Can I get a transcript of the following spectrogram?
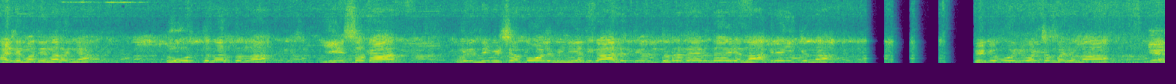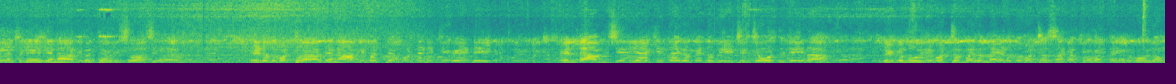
അഴിമതി നിറഞ്ഞ ദൂർത്ത് നിർത്തുന്ന ഈ സർക്കാർ ഒരു നിമിഷം പോലും ഇനി അധികാരത്തിൽ തുടരരുത് എന്ന് ആഗ്രഹിക്കുന്ന ബഹുഭൂരിപക്ഷം വരുന്ന കേരളത്തിലെ ജനാധിപത്യ വിശ്വാസികൾ ഇടതുപക്ഷ ജനാധിപത്യ മുന്നണിക്ക് വേണ്ടി എല്ലാം ശരിയാക്കി തരും എന്ന് വീക്ഷിച്ച് വോട്ട് ചെയ്ത ബഹുഭൂരിപക്ഷം വരുന്ന ഇടതുപക്ഷ സഹപ്രവർത്തകർ പോലും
